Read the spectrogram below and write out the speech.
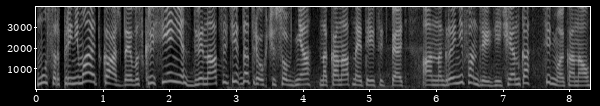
Мусор принимают каждое воскресенье с 12 до 3 часов дня на канатной 35. Анна Грынев, Андрей Дьяченко, Седьмой канал.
